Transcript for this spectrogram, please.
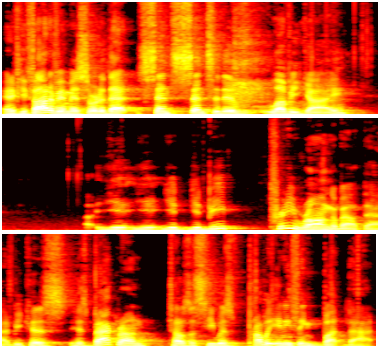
And if you thought of him as sort of that sens- sensitive, lovey guy, you, you, you'd be pretty wrong about that because his background tells us he was probably anything but that.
